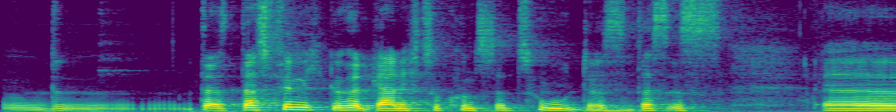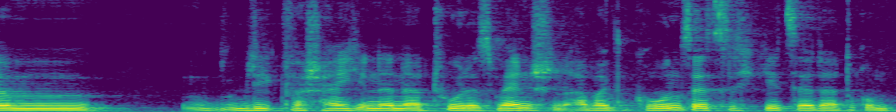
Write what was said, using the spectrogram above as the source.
das, das finde ich gehört gar nicht zur Kunst dazu. Das, das ist ähm, liegt wahrscheinlich in der Natur des Menschen, aber grundsätzlich geht es ja darum,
